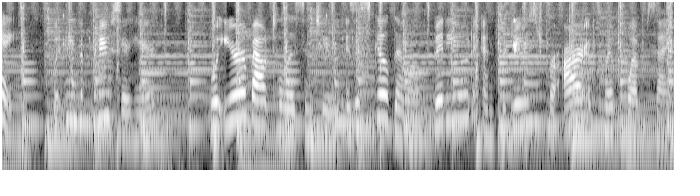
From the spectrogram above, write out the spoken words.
Hey, Whitney the producer here. What you're about to listen to is a skill demo videoed and produced for our Equip website.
